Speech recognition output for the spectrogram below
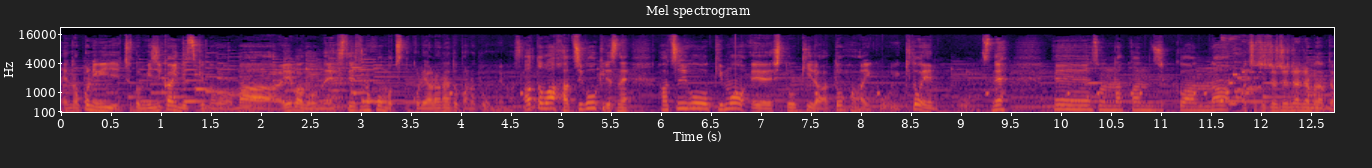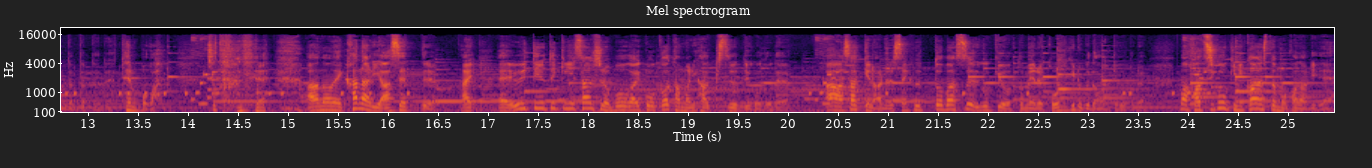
え残りちょっと短いんですけども、まあ、エヴァのね、ステージの方もちょっとこれやらないとかなと思います。あとは8号機ですね。8号機も、えー、使徒キラーと範囲攻撃と遠方ですね。えー、そんな感じかな。あ、ちょちょちょちょちょ、待って待って待って、テンポが。ちょっと待って、あのね、かなり焦ってる。はい。えー、浮いてる敵に3種の妨害効果をたまに発揮するということで、あ、さっきのあれですね、吹っ飛ばす、動きを止める、攻撃力ダウンということで、まあ、8号機に関してもかなりね、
